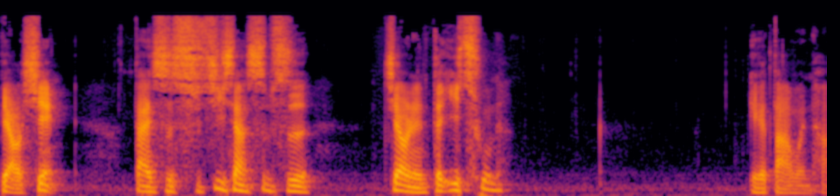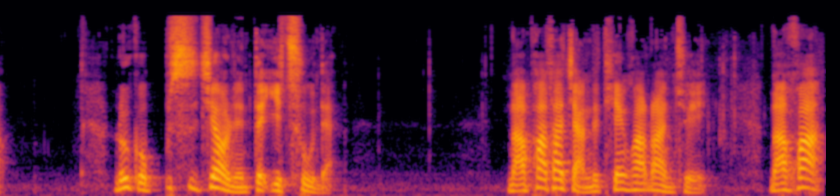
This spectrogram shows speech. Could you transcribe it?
表现，但是实际上是不是叫人得益处呢？一个大问号。如果不是叫人得益处的，哪怕他讲的天花乱坠，哪怕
